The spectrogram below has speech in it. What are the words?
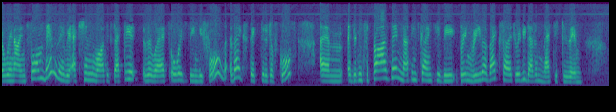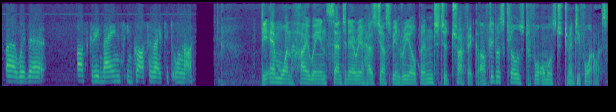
uh, when I informed them, their reaction was exactly the way it's always been before. They expected it, of course. Um, it didn't surprise them. Nothing's going to be bring Reeva back, so it really doesn't matter to them uh, whether Oscar remains incarcerated or not. The M1 highway in Sandton area has just been reopened to traffic after it was closed for almost 24 hours.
